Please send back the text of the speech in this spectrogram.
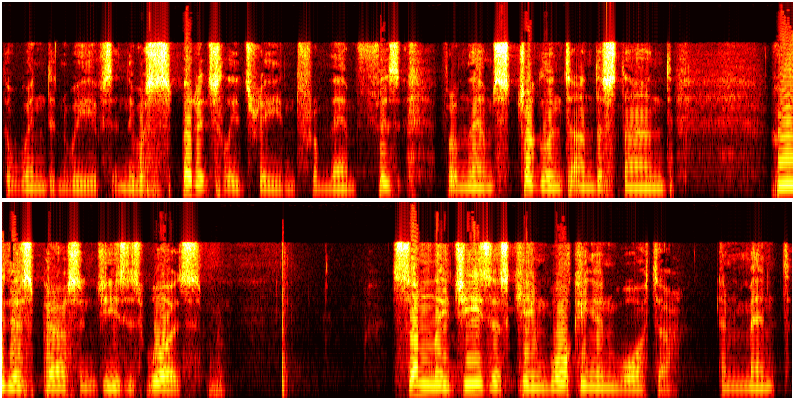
the wind and waves, and they were spiritually drained from them, from them struggling to understand who this person Jesus was. Suddenly, Jesus came walking in water and meant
